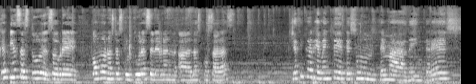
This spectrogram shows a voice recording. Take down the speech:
¿Qué piensas tú sobre cómo nuestras culturas celebran las posadas? Jessica, realmente este es un tema de interés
